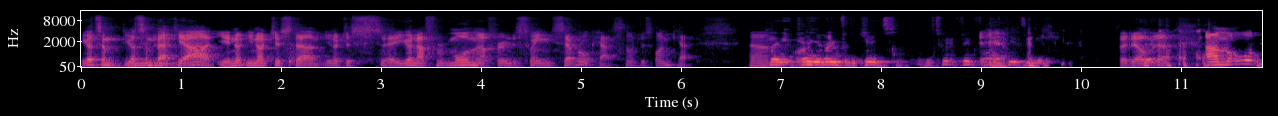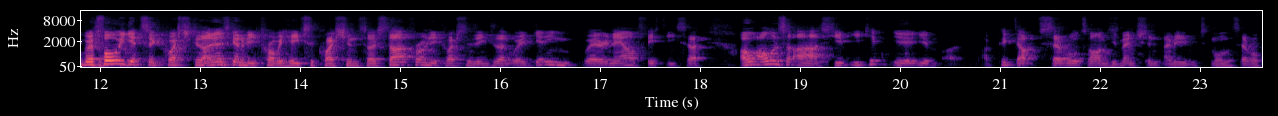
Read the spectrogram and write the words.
You got some. You got some mm. backyard. You're not. You're not just. Um, you're not just. Uh, you got enough. More than enough room to swing several cats, not just one cat. Um, plenty, plenty of room for the kids. fit five yeah. kids in But uh, um, before we get to questions, because I know there's going to be probably heaps of questions. So start throwing your questions in because we're getting we're an hour fifty. So I, I wanted to ask you. You keep you, you I picked up several times. You mentioned maybe even more than several.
